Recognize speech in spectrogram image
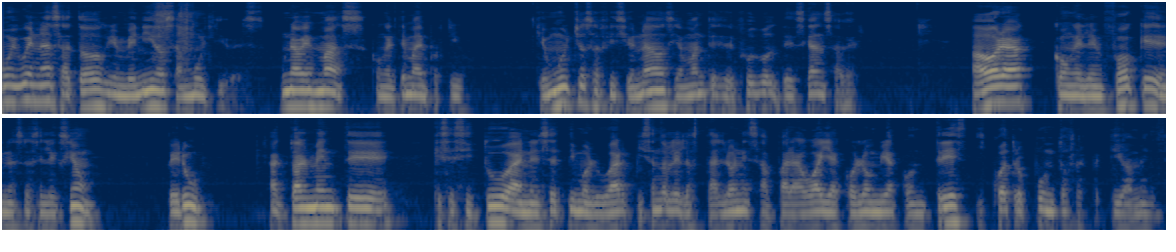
Muy buenas a todos, bienvenidos a Multiverse, una vez más con el tema deportivo, que muchos aficionados y amantes del fútbol desean saber. Ahora con el enfoque de nuestra selección, Perú, actualmente que se sitúa en el séptimo lugar, pisándole los talones a Paraguay y a Colombia con 3 y 4 puntos respectivamente.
